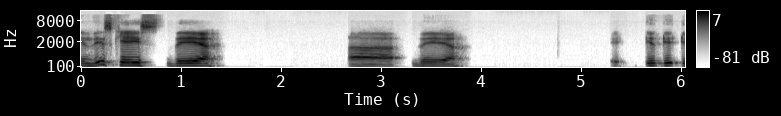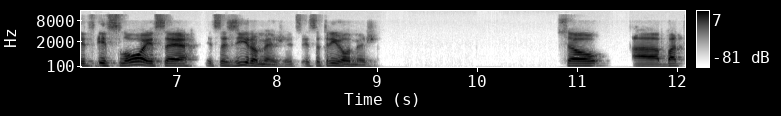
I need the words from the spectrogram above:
in this case, the, uh, the it, it, it, it's law, it's a, it's a zero measure, it's, it's a trivial measure. So, uh, but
